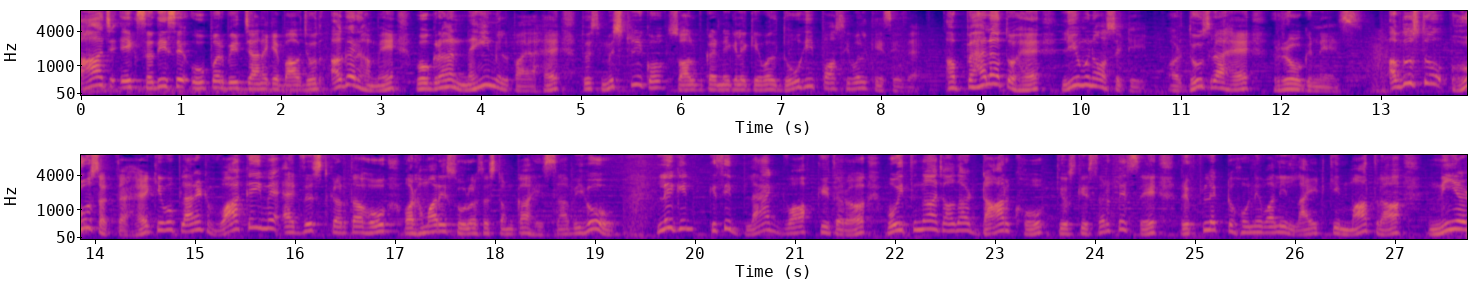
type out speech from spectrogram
आज एक सदी से ऊपर बीत जाने के बावजूद अगर हमें वो ग्रह नहीं मिल पाया है तो इस मिस्ट्री को सॉल्व करने के लिए केवल दो ही पॉसिबल केसेस है। अब पहला तो है ल्यूमिनोसिटी और दूसरा है रोगनेस। अब दोस्तों, हो सकता है कि वो प्लैनेट वाकई में एग्जिस्ट करता हो और हमारे सोलर सिस्टम का हिस्सा भी हो। लेकिन किसी ब्लैक ड्वार्फ की तरह वो इतना ज़्यादा डार्क हो कि उसके सरफेस से रिफ्लेक्ट होने वाली लाइट की मात्रा नियर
